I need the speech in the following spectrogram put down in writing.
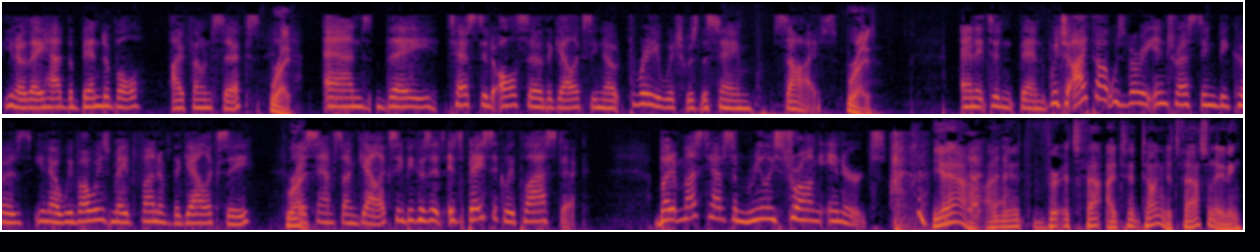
you know, they had the bendable iPhone 6, Right. and they tested also the Galaxy Note 3, which was the same size, Right. And it didn't bend, which I thought was very interesting because, you know, we've always made fun of the Galaxy, Right. the Samsung Galaxy, because it, it's basically plastic. But it must have some really strong innards. yeah, I mean it's very, it's fa- I'm telling you it's fascinating.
